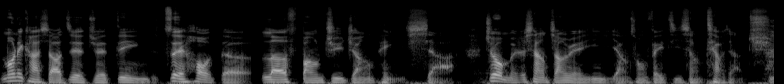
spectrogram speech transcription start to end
莫妮卡小姐决定最后的 love bungee jumping 一下，就我们就像张元英一样从飞机上跳下去。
